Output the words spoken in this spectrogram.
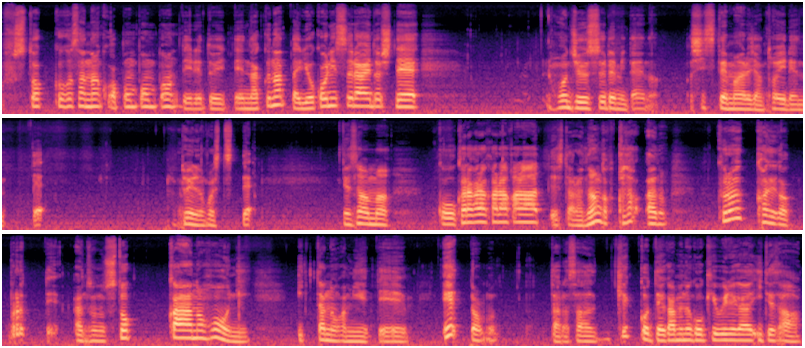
ストックをさ何個かポンポンポンって入れといてなくなったら横にスライドして補充するみたいなシステムあるじゃんトイレって。トイレの個室って。でさまあこうカラカラカラカラってしたらなんかかあの黒い影がプルってあのそのストッカーの方に行ったのが見えてえっと思ったらさ結構デカめのゴキブリがいてさ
